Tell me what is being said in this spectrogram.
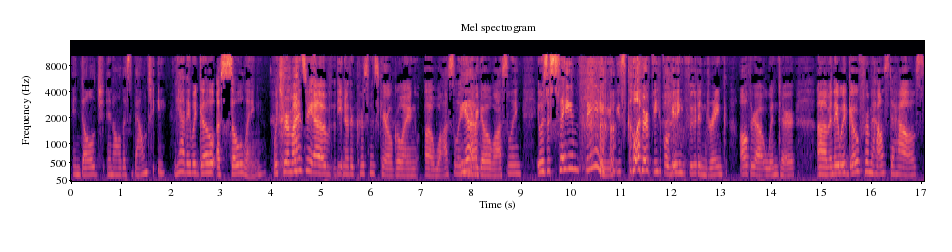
indulge in all this bounty. Yeah, they would go a souling, which reminds me of you know the Christmas Carol going uh, wassailing. Yeah. Here we go a wassailing. It was the same thing. These clever people getting food and drink all throughout winter, um, and they would go from house to house,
